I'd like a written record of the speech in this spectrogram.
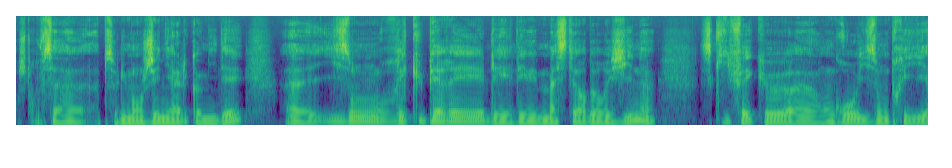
Je trouve ça absolument génial comme idée. ils ont récupéré les, masters d'origine, ce qui fait que, en gros, ils ont pris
